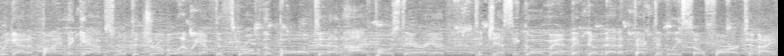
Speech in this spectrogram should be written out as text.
we got to find the gaps with the dribble and we have to throw the ball to that high post area to Jessie Govan. They've done that effectively so far tonight.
